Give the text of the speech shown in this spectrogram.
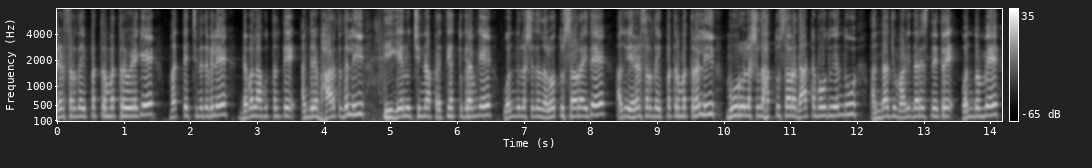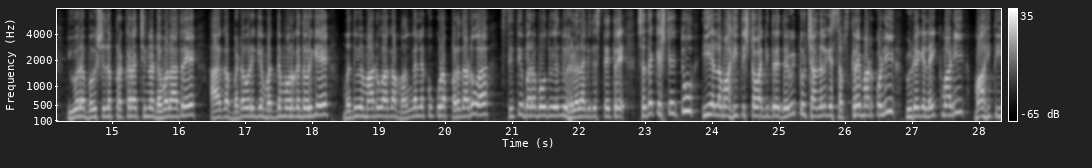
ಎರಡ್ ಸಾವಿರದ ಇಪ್ಪತ್ತೊಂಬತ್ತರ ವೇಳೆಗೆ ಮತ್ತೆ ಚಿನ್ನದ ಬೆಲೆ ಡಬಲ್ ಆಗುತ್ತಂತೆ. ಅಂದರೆ ಭಾರತದಲ್ಲಿ ಈಗೇನು ಚಿನ್ನ ಪ್ರತಿ ಹತ್ತು ಗ್ರಾಮ್ಗೆ ಒಂದು ಲಕ್ಷದ ನಲವತ್ತು ಸಾವಿರ ಇದೆ. ಅದು ಎರಡು ಸಾವಿರದ ಇಪ್ಪತ್ತೊಂಬತ್ತರಲ್ಲಿ ಮೂರು ಲಕ್ಷದ ಹತ್ತು ಸಾವಿರ ದಾಟಬಹುದು ಎಂದು ಅಂದಾಜು ಮಾಡಿದ್ದಾರೆ ಸ್ನೇಹಿತರೆ. ಒಂದೊಮ್ಮೆ ಇವರ ಭವಿಷ್ಯದ ಪ್ರಕಾರ ಚಿನ್ನ ಡಬಲ್ ಆದರೆ ಆಗ ಬಡವರಿಗೆ, ಮಧ್ಯಮ ವರ್ಗದವರಿಗೆ ಮದುವೆ ಮಾಡುವಾಗ ಮಾಂಗಲ್ಯಕ್ಕೂ ಕೂಡ ಪರದಾಡುವ ಸ್ಥಿತಿ ಬರಬಹುದು ಎಂದು ಹೇಳಲಾಗಿದೆ ಸ್ನೇಹಿತರೆ. ಸದ್ಯಕ್ಕೆ ಇತ್ತು. ಈ ಎಲ್ಲ ಮಾಹಿತಿ ಇಷ್ಟವಾಗಿದ್ದರೆ ದಯವಿಟ್ಟು ಚಾನಲ್ಗೆ ಸಬ್ಸ್ಕ್ರೈಬ್ ಮಾಡ್ಕೊಳ್ಳಿ. ವಿಡಿಯೋಗೆ ಲೈಕ್ ಮಾಡಿ. ಮಾಹಿತಿ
